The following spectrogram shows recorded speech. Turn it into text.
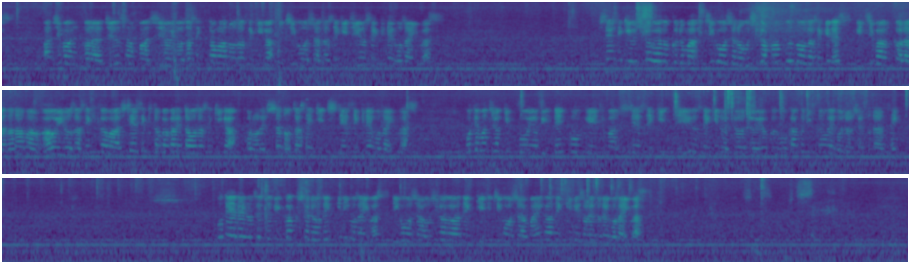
です8番から13番白いの座席側の座席が1号車座席自由席でございます。指定席後ろ側の車1号車の後ろ半分の座席です。1番から7番青色座席側指定席と書かれたお座席がこの列車の座席指定席でございます。お手持ちの切符及び電光掲示板指定席自由席の表示をよくご確認の上ご乗車ください。お手洗いの設備各車両電気にございます。2号車は後ろ側電気1号車前側電気にそれぞれございます。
